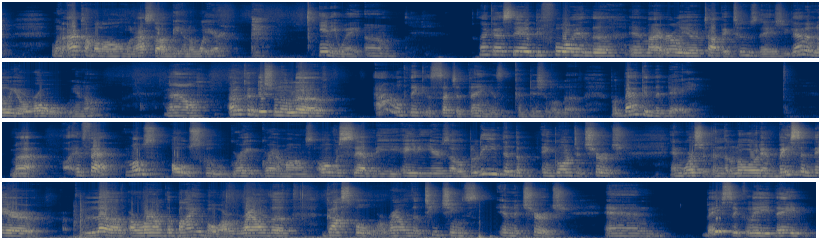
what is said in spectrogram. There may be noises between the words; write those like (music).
When I come along, when I start being aware. (clears throat) anyway, um, like I said before in the in my earlier topic Tuesdays, you got to know your role, you know. Now, unconditional love, I don't think is such a thing as conditional love. But back in the day, my in fact, most old school great grandmoms over 70, 80 years old believed in the in going to church and worshiping the Lord and basing their love around the Bible, around the gospel, around the teachings in the church. And basically, they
